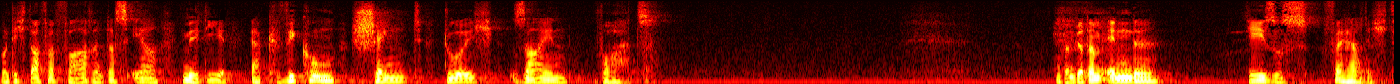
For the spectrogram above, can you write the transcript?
und ich darf erfahren, dass er mir die Erquickung schenkt durch sein Wort. Und dann wird am Ende Jesus verherrlicht.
